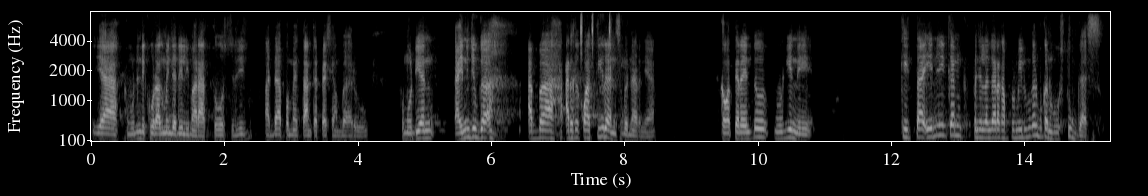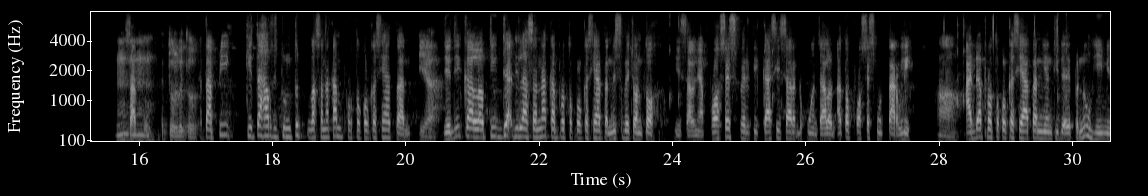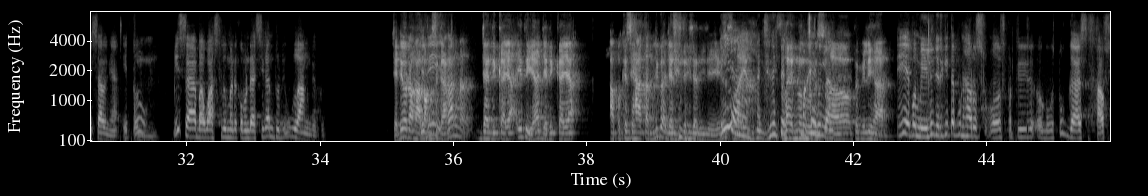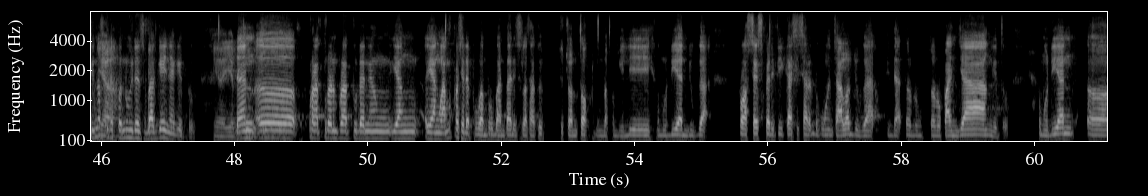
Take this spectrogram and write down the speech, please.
Ya, kemudian dikurangi menjadi 500. Jadi ada pemetaan TPS yang baru. Kemudian, nah ini juga abah ada kekhawatiran sebenarnya. Kekhawatiran itu begini, kita ini kan penyelenggara pemilu kan bukan gugus tugas. Hmm, satu. Betul, betul. Tapi kita harus dituntut melaksanakan protokol kesehatan. Iya. Jadi kalau tidak dilaksanakan protokol kesehatan, ini sebagai contoh, misalnya proses verifikasi syarat dukungan calon atau proses mutarlih. Ah. Ada protokol kesehatan yang tidak dipenuhi misalnya, itu hmm. bisa Bawaslu merekomendasikan untuk diulang gitu. Jadi orang abang sekarang jadi kayak itu ya, jadi kayak apa kesehatan juga jadi jadi ya, iya, selain, jadi, selain mengurus uh, pemilihan. Iya pemilih jadi kita pun harus oh, seperti uh, tugas harus ini ya. sudah penuhi dan sebagainya gitu. Ya, ya, dan uh, peraturan-peraturan yang yang yang lama pasti ada perubahan-perubahan tadi salah satu itu contoh jumlah pemilih kemudian juga proses verifikasi syarat dukungan calon juga tidak terlalu, terlalu panjang gitu. Kemudian uh,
